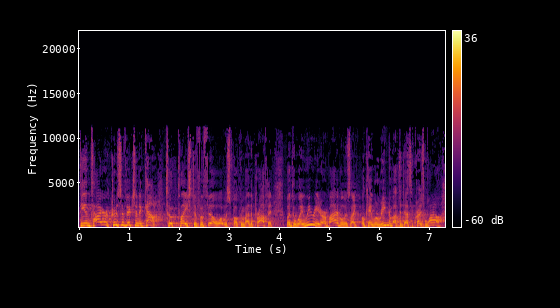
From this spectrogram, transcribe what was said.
the entire crucifixion account took place to fulfill what was spoken by the prophet. But the way we read our Bible is like, okay, we're reading about the death of Christ. Wow.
